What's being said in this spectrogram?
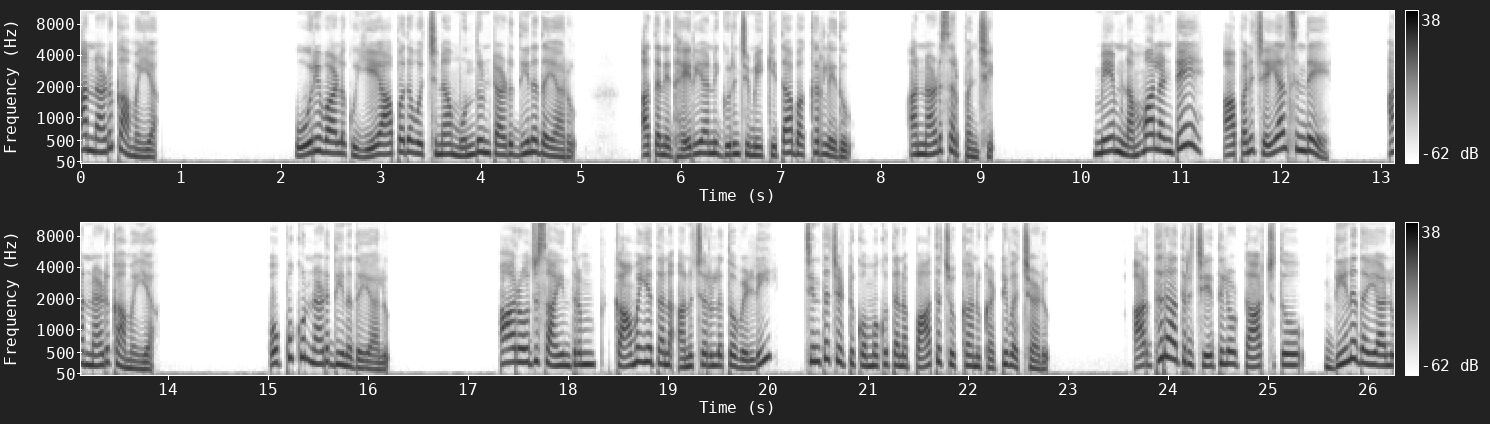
అన్నాడు కామయ్య. ఊరివాళ్ళకు ఏ ఆపద వచ్చినా ముందుంటాడు దీనదయారు. అతని ధైర్యాన్ని గురించి మీ కితాబక్కర్లేదు అన్నాడు సర్పంచి. మేం నమ్మాలంటే ఆ పని చెయ్యాల్సిందే అన్నాడు కామయ్య. ఒప్పుకున్నాడు దీనదయాలు. ఆ రోజు సాయంత్రం కామయ్య తన అనుచరులతో వెళ్ళి చింతచెట్టు కొమ్మకు తన పాత చొక్కాను కట్టివచ్చాడు అర్ధరాత్రి చేతిలో టార్చుతో దీనదయాలు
